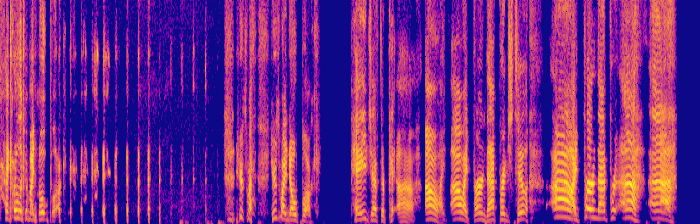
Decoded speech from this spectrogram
I got to look at my notebook. here's my here's my notebook. Page after page. Oh, oh, I oh I burned that bridge too. Oh, I burned that bridge. Ah, ah.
